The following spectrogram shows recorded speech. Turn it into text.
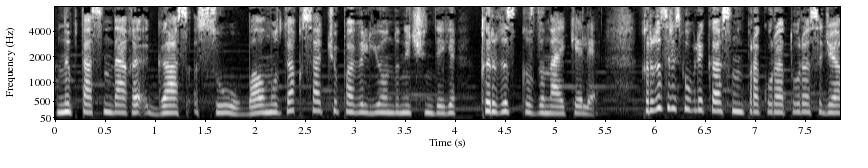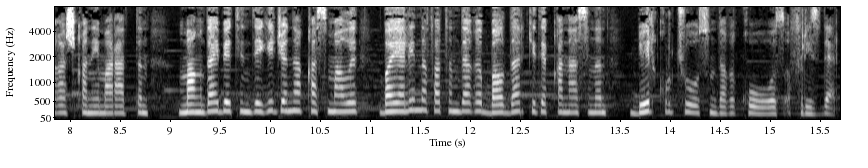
ныптасындагы газ суу балмуздак сатчу павильондун ичиндеги кыргыз кыздын айкели. Кыргыз республикасынын прокуратурасы жайгашкан имараттын маңдай бетиндеги жана касымалы баялинов атындагы балдар китепканасынын бел курчоосундагы кооз фриздер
